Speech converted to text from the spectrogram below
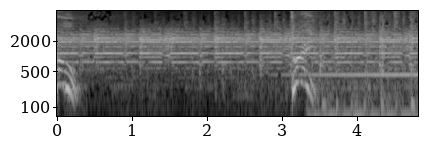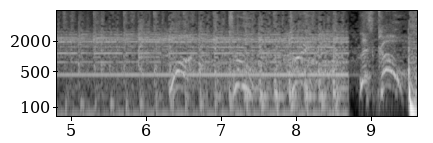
two, three. One, two, three. Let's go.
